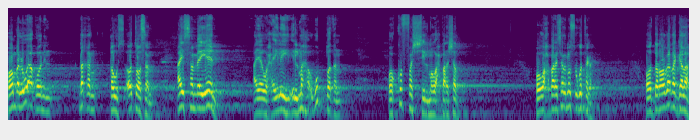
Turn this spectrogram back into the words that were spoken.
oonba lagu aqoonin dhaqan qaws oo toosan ay sameeyeen ayaa waxay leeyihiin ilmaha ugu badan oo ku fashilma waxbarashada. Oo waxbarashada nus ugu taga. Oo daroogada gala.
